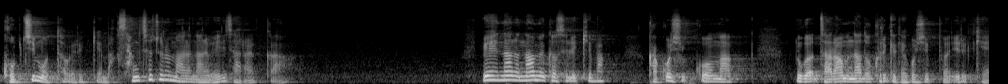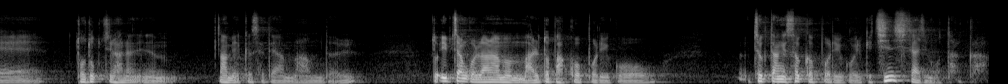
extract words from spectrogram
곱지 못하고 이렇게 막 상처 주는 말을 나는 왜 이렇게 잘할까? 왜 나는 남의 것을 이렇게 막 갖고 싶고 막 누가 잘하면 나도 그렇게 되고 싶어 이렇게 도둑질하는 남의 것에 대한 마음들 또 입장 곤란하면 말도 바꿔버리고 적당히 섞어버리고 이렇게 진실하지 못할까?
